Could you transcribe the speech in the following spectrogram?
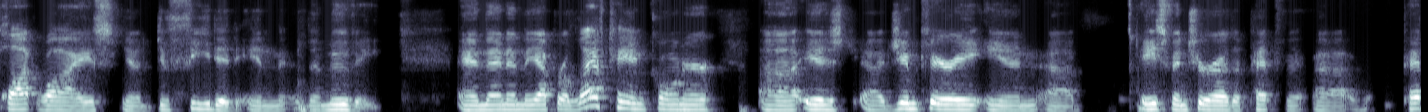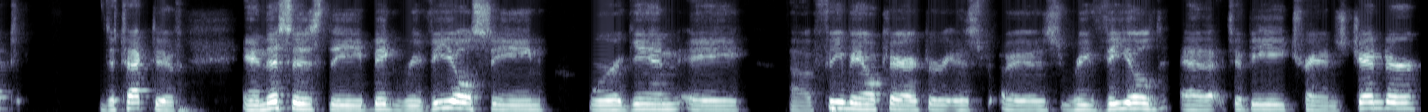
plot wise, you know, defeated in the movie. And then in the upper left hand corner uh, is uh, Jim Carrey in uh, Ace Ventura, the pet, uh, pet detective. And this is the big reveal scene where again, a uh, female character is, is revealed uh, to be transgender.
